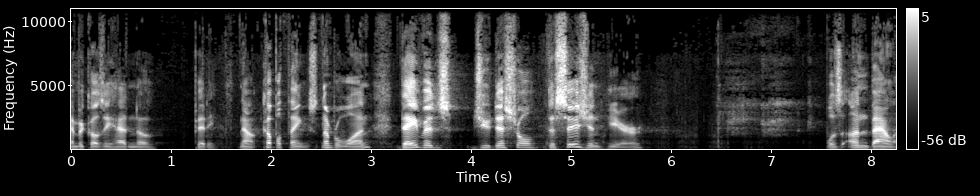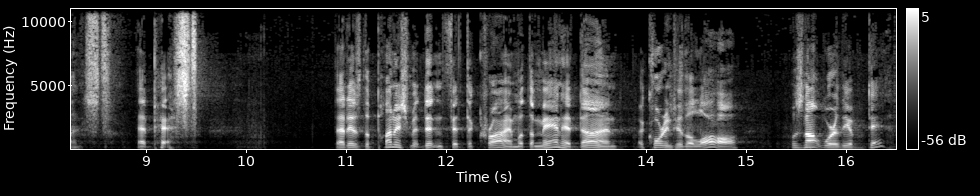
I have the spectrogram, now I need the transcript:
and because he had no pity. Now, a couple things. Number one, David's judicial decision here was unbalanced at best. That is, the punishment didn't fit the crime. What the man had done, according to the law, was not worthy of death.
